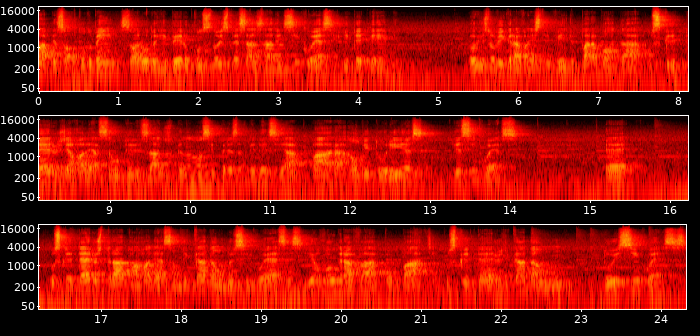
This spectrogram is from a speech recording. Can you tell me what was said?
Olá pessoal, tudo bem? Sou Haroldo Ribeiro, consultor especializado em 5S e TPM. Eu resolvi gravar este vídeo para abordar os critérios de avaliação utilizados pela nossa empresa PDCA para auditorias de 5S. É, os critérios tratam a avaliação de cada um dos 5S e eu vou gravar por parte os critérios de cada um dos 5S.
